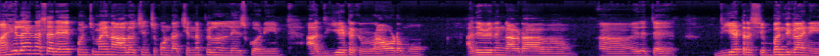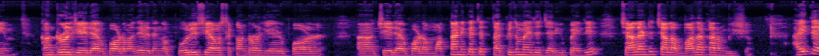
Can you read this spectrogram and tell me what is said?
మహిళ అయినా సరే కొంచెమైనా ఆలోచించకుండా చిన్నపిల్లల్ని వేసుకొని ఆ థియేటర్కి రావడము అదేవిధంగా అక్కడ ఏదైతే థియేటర్ సిబ్బంది కానీ కంట్రోల్ చేయలేకపోవడం అదేవిధంగా పోలీస్ వ్యవస్థ కంట్రోల్ చేయకపోవడం చేయలేకపోవడం మొత్తానికైతే తప్పిదం అయితే జరిగిపోయింది. చాలా అంటే చాలా బాధాకరం విషయం. అయితే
